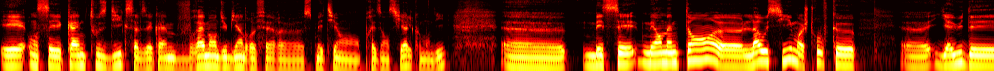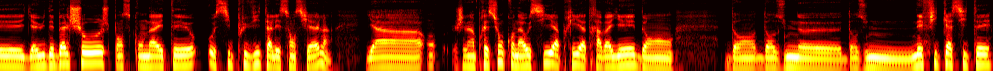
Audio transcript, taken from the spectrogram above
et on s'est quand même tous dit que ça faisait quand même vraiment du bien de refaire euh, ce métier en présentiel, comme on dit. mais, mais en même temps, là aussi, moi, je trouve que il y, a eu des, il y a eu des belles choses. Je pense qu'on a été aussi plus vite à l'essentiel. J'ai l'impression qu'on a aussi appris à travailler dans dans, dans, une, euh, dans une efficacité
